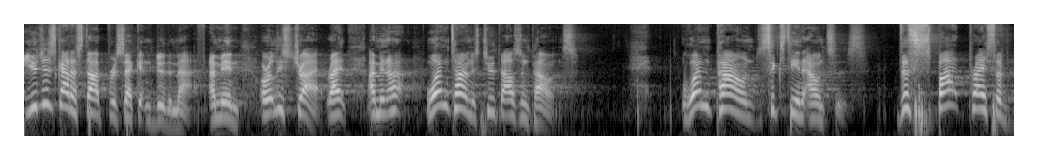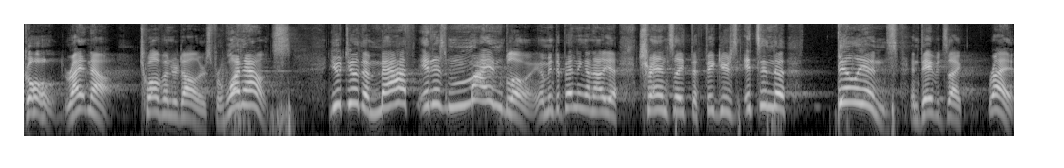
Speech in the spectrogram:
You just got to stop for a second and do the math. I mean, or at least try it, right? I mean, uh, one ton is 2,000 pounds. One pound, 16 ounces. The spot price of gold right now, $1,200 for one ounce. You do the math, it is mind blowing. I mean, depending on how you translate the figures, it's in the billions. And David's like, right,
